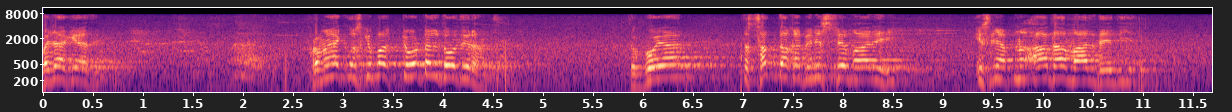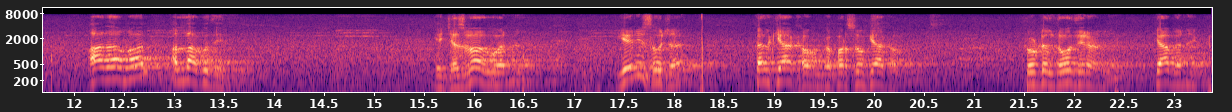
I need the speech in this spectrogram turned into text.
وجہ کیا تھی؟ فرمایا کہ اس کے پاس ٹوٹل دو درہم تھے۔ تو گویا تو سب کا بنسف مال ہی اس نے اپنا آدھا مال دے دیا۔ آدھا مال اللہ کو دے دیا۔ یہ جذبہ ہوا نا۔ یہ نہیں سوچا کل کیا کھاؤں گا، پرسوں کیا کھاؤں گا؟ ٹوٹل دو درہم کیا بنے گا؟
